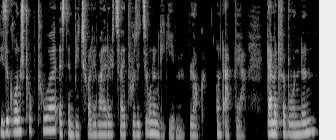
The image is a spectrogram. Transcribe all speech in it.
Diese Grundstruktur ist im Beachvolleyball durch zwei Positionen gegeben, Block und Abwehr. Damit verbunden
